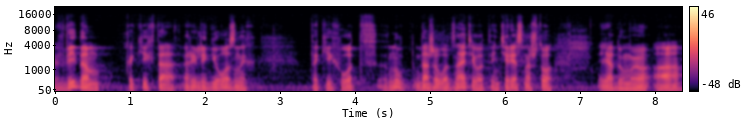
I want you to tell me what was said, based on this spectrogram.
видом каких-то религиозных таких вот, ну, даже вот, знаете, вот интересно, что я думаю, а,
